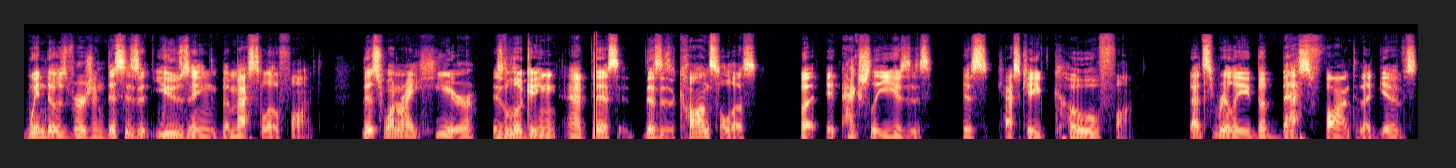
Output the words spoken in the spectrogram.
Windows version, this isn't using the Meslo font. This one right here is looking at this. This is a Consolas, but it actually uses this Caskaydia Cove font. That's really the best font that gives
